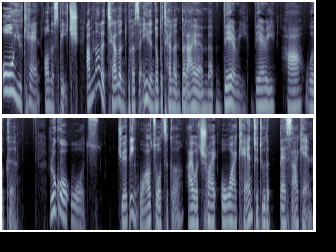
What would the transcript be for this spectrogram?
all you can on the speech. I'm not a talent person，一点都不 talent，but I am a very very hard worker. 如果我 决定我要做这个，I will try all I can to do the best I can。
